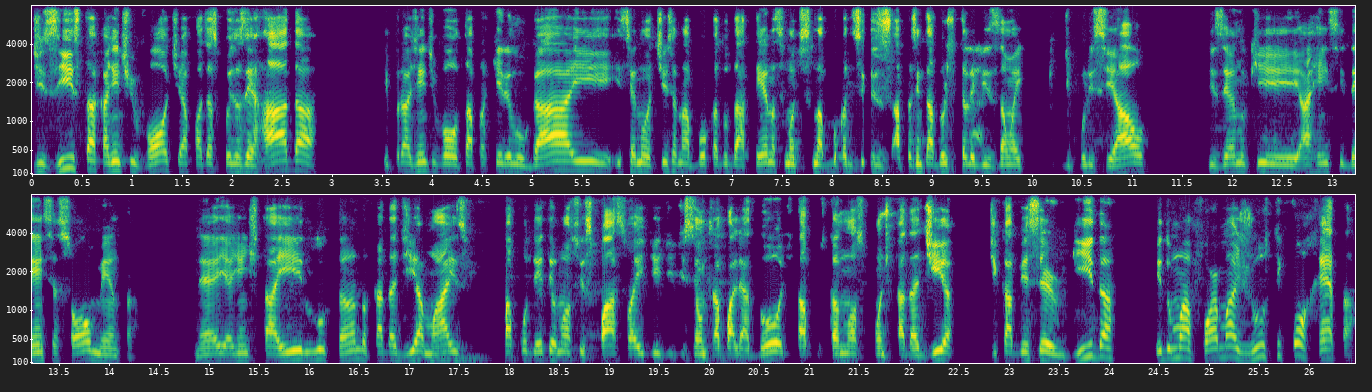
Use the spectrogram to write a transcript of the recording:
desista, que a gente volte a fazer as coisas erradas e para a gente voltar para aquele lugar e, e, ser notícia na boca do Datena, ser notícia na boca desses apresentadores de televisão aí, de policial, dizendo que a reincidência só aumenta, né? E a gente está aí lutando cada dia mais para poder ter o nosso espaço aí de, de, de ser um trabalhador, de estar tá buscando nosso pão de cada dia, de cabeça erguida e de uma forma justa e correta,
